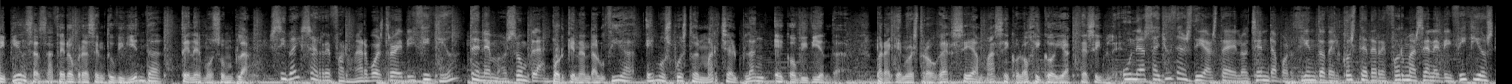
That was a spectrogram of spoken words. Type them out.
Si piensas hacer obras en tu vivienda, tenemos un plan. Si vais a reformar vuestro edificio, tenemos un plan. Porque en Andalucía hemos puesto en marcha el plan Ecovivienda, para que nuestro hogar sea más ecológico y accesible. Unas ayudas de hasta el 80% del coste de reformas en edificios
